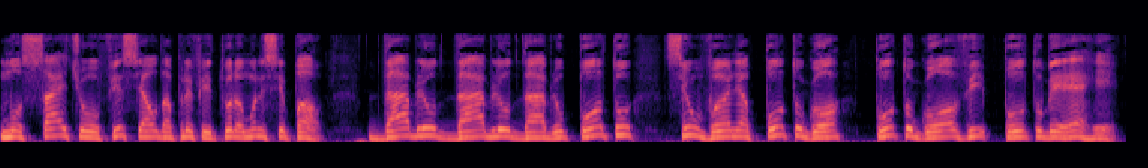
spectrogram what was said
no site oficial da Prefeitura Municipal www.silvânia.gov.br.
